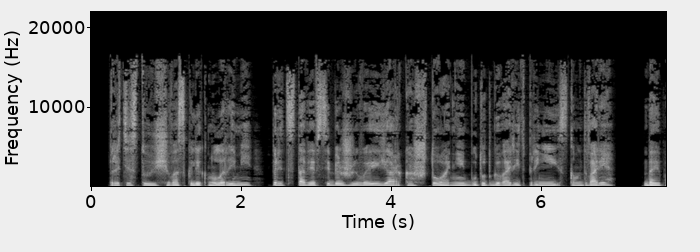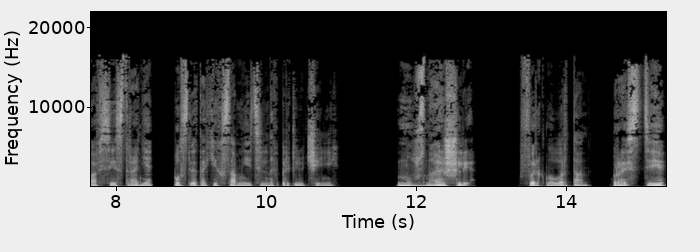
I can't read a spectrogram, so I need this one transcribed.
— протестующе воскликнула Реми, представив себе живо и ярко, что они будут говорить при неиском дворе, да и по всей стране после таких сомнительных приключений. «Ну, знаешь ли», — фыркнул Ртан, — «прости,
